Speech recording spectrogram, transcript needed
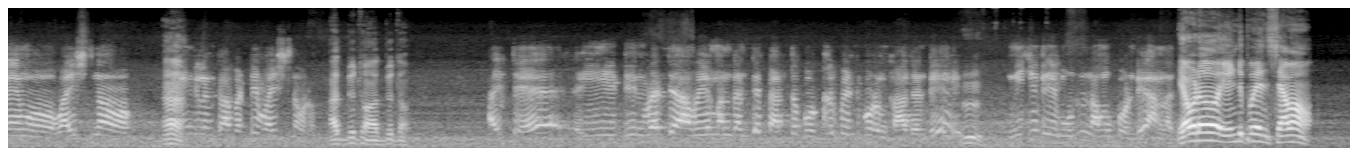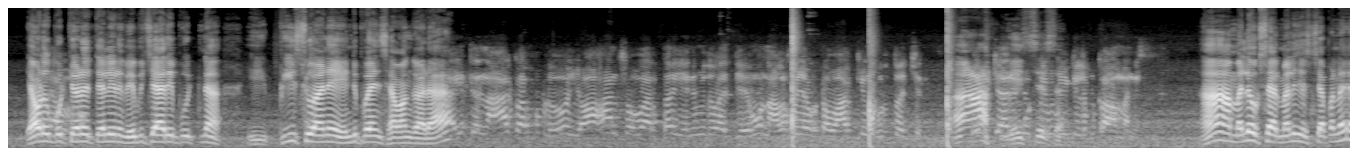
మేము వైష్ణవ్ ఆ. ఆంగ్లం కాబట్టి వైష్ణవులు. అద్భుతం అద్భుతం. అయితే ఈ దీన్ని బట్టి ఆమె ఏమందంటే పెద్ద బొట్లు పెట్టుకోవడం కాదండి. నిజ దేవుడిని నమ్ముకోండి అన్నది. ఎవడో ఎండిపోయిన శవం. ఎవడికి పుట్టాడో తెలియని వ్యభిచారి పుట్టిన ఈ పీసు అనే ఎండిపోయిన శవం కాడా అయితే నాకు అప్పుడు యోహాన్ సువార్త ఎనిమిదో అధ్యాయం నలభై ఒకటో వాక్యం గుర్తొచ్చింది. మళ్ళీ ఒకసారి మళ్ళీ చేసి చెప్పండి.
